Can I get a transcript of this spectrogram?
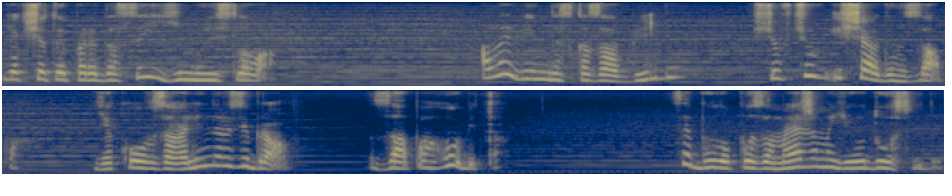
якщо ти передаси їм мої слова. Але він не сказав більбі, що вчув іще один запах, якого взагалі не розібрав запах гобіта. Це було поза межами його досвіду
